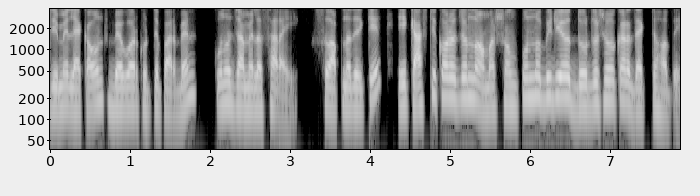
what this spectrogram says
জিমেল অ্যাকাউন্ট ব্যবহার করতে পারবেন, কোনো ঝামেলা ছাড়াই। সো আপনাদেরকে এই কাজটি করার জন্য আমার সম্পূর্ণ ভিডিও ধৈর্য সহকারে দেখতে হবে।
